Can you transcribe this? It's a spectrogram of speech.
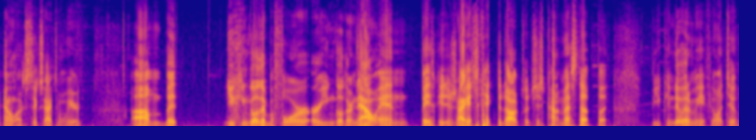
analog sticks acting weird. Um, but you can go there before, or you can go there now and basically just, I guess, kick the dogs, which is kind of messed up, but you can do it, I mean, if you want to.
